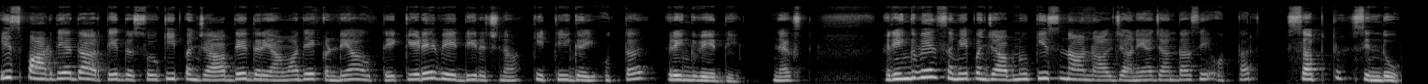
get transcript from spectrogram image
ਇਸ ਪਾਠ ਦੇ ਆਧਾਰ ਤੇ ਦੱਸੋ ਕਿ ਪੰਜਾਬ ਦੇ ਦਰਿਆਵਾਂ ਦੇ ਕੰਢਿਆਂ ਉੱਤੇ ਕਿਹੜੇ ਵੇਦ ਦੀ ਰਚਨਾ ਕੀਤੀ ਗਈ? ਉੱਤਰ, ਰਿੰਗਵੇਦ ਦੀ। ਨੈਕਸਟ ਰਿੰਗਵੇਦ ਸਮੇਂ ਪੰਜਾਬ ਨੂੰ ਕਿਸ ਨਾਂ ਨਾਲ ਜਾਣਿਆ ਜਾਂਦਾ ਸੀ? ਉੱਤਰ, ਸਪਤ ਸਿੰਧੂ।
